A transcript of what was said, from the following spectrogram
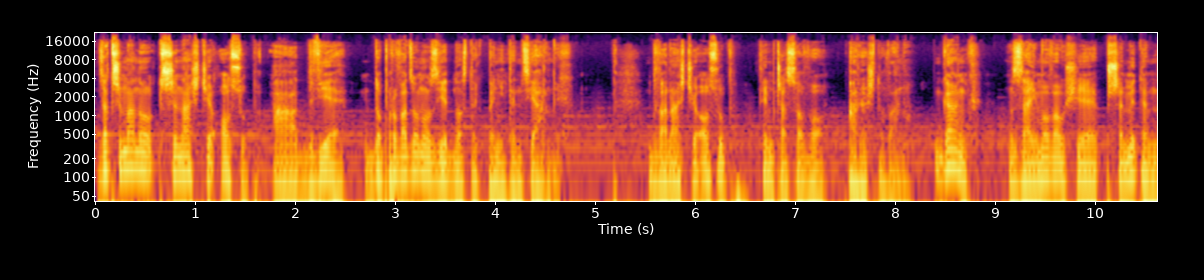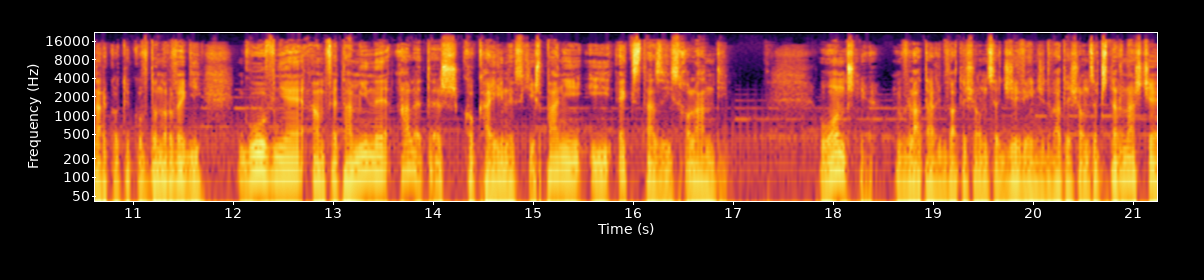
Zatrzymano 13 osób, a dwie doprowadzono z jednostek penitencjarnych. 12 osób tymczasowo aresztowano. Gang zajmował się przemytem narkotyków do Norwegii, głównie amfetaminy, ale też kokainy z Hiszpanii i ekstazji z Holandii. Łącznie w latach 2009-2014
